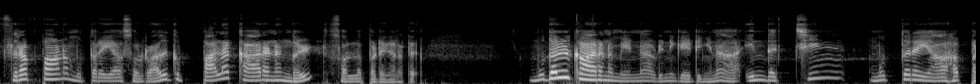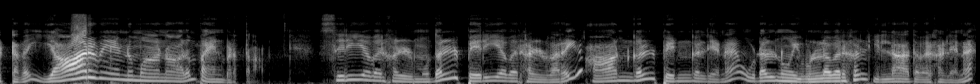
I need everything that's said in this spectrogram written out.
சிறப்பான முத்திரையாக சொல்கிறோம் அதுக்கு பல காரணங்கள் சொல்லப்படுகிறது. முதல் காரணம் என்ன அப்படின்னு கேட்டிங்கன்னா இந்த சின் முத்திரையாகப்பட்டதை யார் வேணுமானாலும் பயன்படுத்தலாம். சிறியவர்கள் முதல் பெரியவர்கள் வரை ஆண்கள் பெண்கள் என உடல் நோய் உள்ளவர்கள் இல்லாதவர்கள் என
